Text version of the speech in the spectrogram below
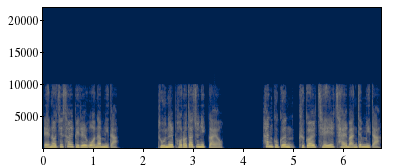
에너지 설비를 원합니다. 돈을 벌어다 주니까요. 한국은 그걸 제일 잘 만듭니다.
